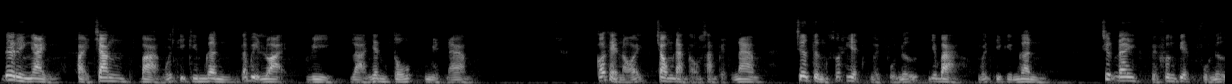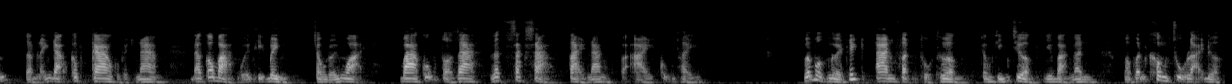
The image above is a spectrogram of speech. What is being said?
Đây là hình ảnh phải chăng bà Nguyễn Thị Kim Ngân đã bị loại vì là nhân tố miền Nam. Có thể nói trong Đảng Cộng sản Việt Nam chưa từng xuất hiện người phụ nữ như bà Nguyễn Thị Kim Ngân. Trước đây, về phương tiện phụ nữ làm lãnh đạo cấp cao của Việt Nam đã có bà Nguyễn Thị Bình trong đối ngoại, bà cũng tỏ ra rất sắc sảo, tài năng và ai cũng thấy. Với một người thích an phận thủ thường trong chính trường như bà Ngân mà vẫn không trụ lại được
